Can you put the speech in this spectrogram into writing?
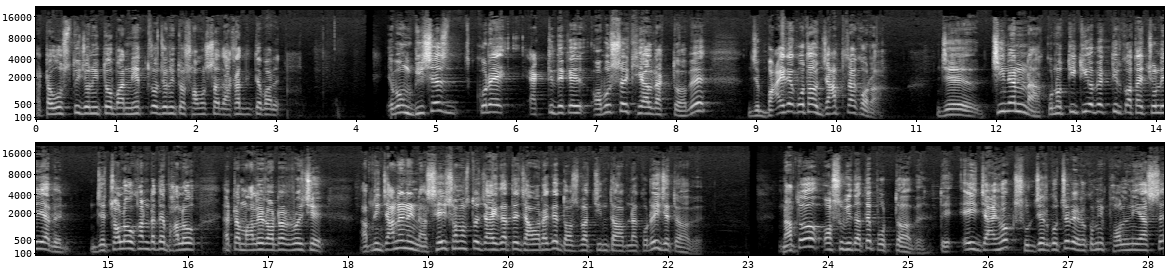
একটা অস্থিজনিত বা নেত্রজনিত সমস্যা দেখা দিতে পারে। এবং বিশেষ করে একটি দিকে অবশ্যই খেয়াল রাখতে হবে যে বাইরে কোথাও যাত্রা করা, যে চিনেন না, কোনো তৃতীয় ব্যক্তির কথায় চলে যাবেন, যে চলো ওখানটাতে ভালো একটা মালের অর্ডার রয়েছে, আপনি জানেনই না, সেই সমস্ত জায়গাতে যাওয়ার আগে দশবার চিন্তা ভাবনা করেই যেতে হবে। না তো অসুবিধাতে পড়তে হবে। তো এই যাই হোক, সূর্যের গোচর এরকমই ফল নিয়ে আসছে।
